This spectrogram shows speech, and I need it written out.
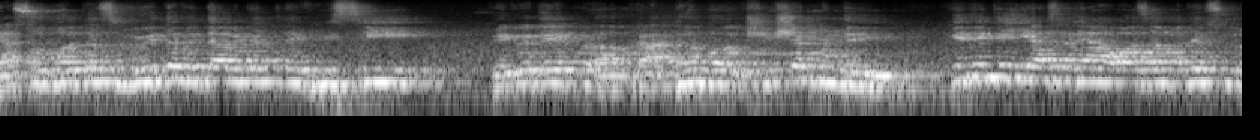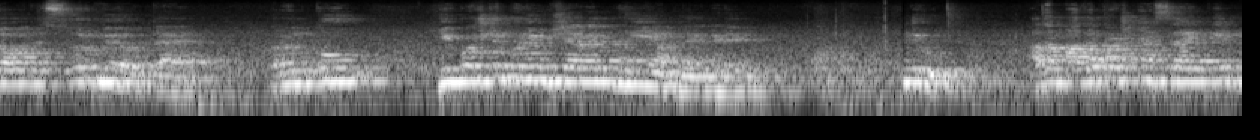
यासोबतच विविध विद्यापीठातले व्ही सी वेगवेगळे प्राध्यापक शिक्षक मंडळी ही देखील या सगळ्या आवाजामध्ये सुरामध्ये सूर मिळवत आहेत. परंतु ही गोष्ट कोणी विचारत नाही आपल्याकडे. आता माझा प्रश्न असा आहे की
